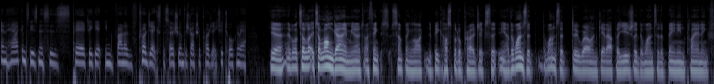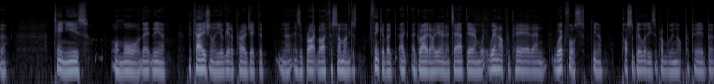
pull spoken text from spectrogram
And how can businesses prepare to get in front of projects, the social infrastructure projects you're talking about? Yeah, eh, well, it's a it's a long game. You know, I think something like the big hospital projects that you know the ones that the ones that do well and get up are usually the ones that have been in planning for ten years or more. They, they you know, occasionally you'll get a project that you know as a bright light for someone. Just think of a, a, a great idea and it's out there, and we're not prepared. And workforce, you know, possibilities are probably not prepared, but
